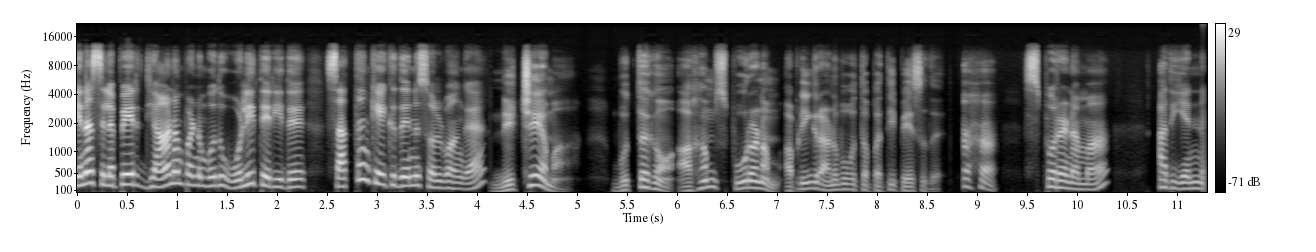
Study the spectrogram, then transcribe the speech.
ஏன்னா சில பேர் தியானம் பண்ணும்போது ஒளி தெரியுது சத்தம் கேக்குதுன்னு சொல்வாங்க. நிச்சயமா. புத்தகம் அகம் ஸ்பூரணம் அப்படிங்கிற அனுபவத்தை பத்தி பேசுது. ஆஹா ஸ்புரணமா? அது என்ன?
